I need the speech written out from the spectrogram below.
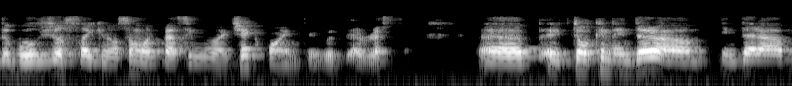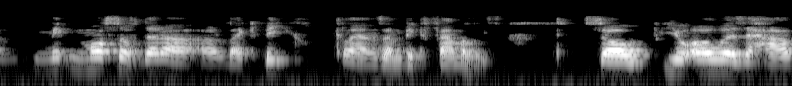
they will just like you know someone passing my checkpoint, they would arrest them. Uh, talking in Dara, in Dara, most of Dara are like big clans and big families. So you always have,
